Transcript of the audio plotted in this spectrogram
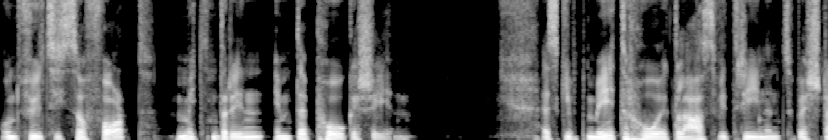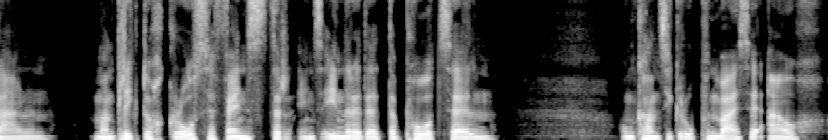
und fühlt sich sofort mittendrin im Depot geschehen. Es gibt meterhohe Glasvitrinen zu bestaunen. Man blickt durch große Fenster ins Innere der Depotzellen und kann sie gruppenweise auch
